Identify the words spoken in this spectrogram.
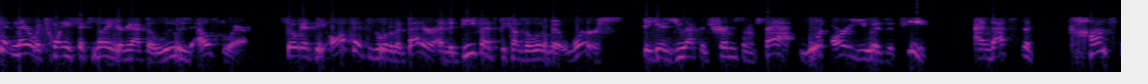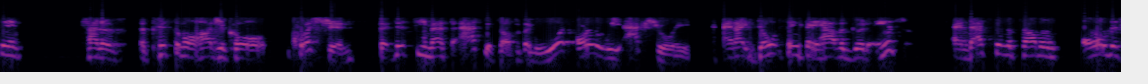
sitting there with 26 million you're going to have to lose elsewhere. So if the offense is a little bit better and the defense becomes a little bit worse because you have to trim some fat, what are you as a team? And that's the constant kind of epistemological question that this team has to ask itself. It's like, what are we actually? And I don't think they have a good answer. And that's been the problem all this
